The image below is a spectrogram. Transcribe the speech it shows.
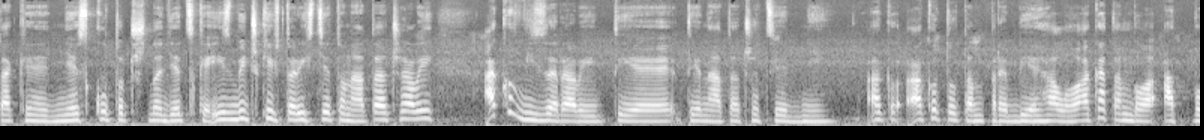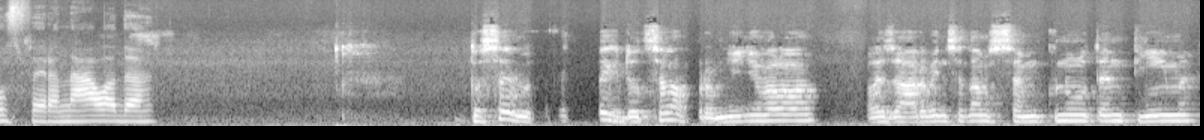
také neskutočné detské izbičky, v ktorých ste to natáčali. Ako vyzerali tie, tie natáčacie dni? Ako, ako to tam prebiehalo? Aká tam bola atmosféra, nálada? To se docela proměňovalo, ale zároveň se tam semknul ten tým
